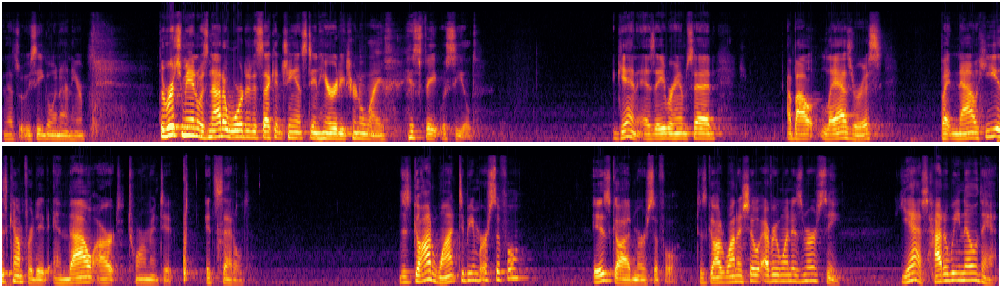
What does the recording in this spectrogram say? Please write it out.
And that's what we see going on here. The rich man was not awarded a second chance to inherit eternal life, his fate was sealed. Again, as Abraham said about Lazarus, but now he is comforted, and thou art tormented. It's settled. Does God want to be merciful? Is God merciful? Does God want to show everyone his mercy? Yes. How do we know that?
